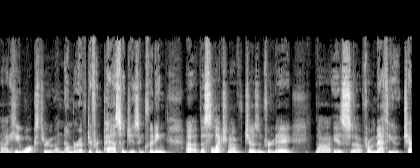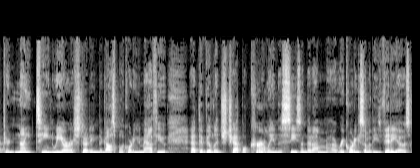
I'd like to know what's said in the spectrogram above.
Uh, he walks through a number of different passages, including uh, the selection I've chosen for today uh, is uh, from Matthew chapter 19. We are studying the gospel according to Matthew at the Village Chapel currently in this season that I'm uh, recording some of these videos.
